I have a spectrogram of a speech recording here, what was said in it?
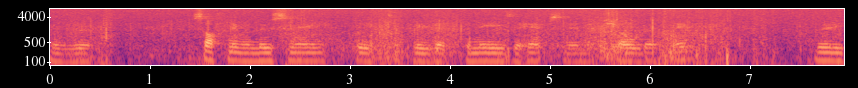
with the softening and loosening, particularly the, the knees, the hips, and then the shoulder thing. Really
